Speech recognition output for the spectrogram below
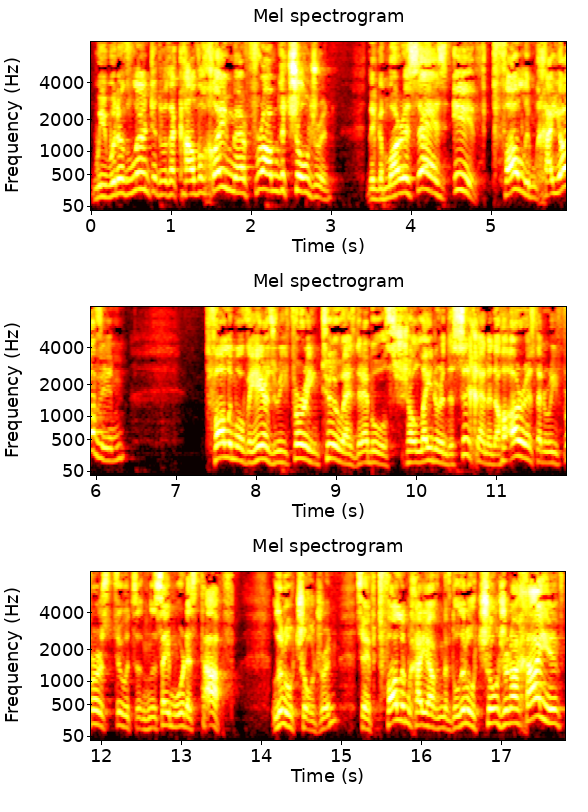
we would have learned it with a kalvachomer from the children. The Gemara says, if tfalim chayovim, Tfalim over here is referring to, as the Rebbe will show later in the Sichen and the Ha'aris that it refers to, it's in the same word as Taf, little children. So if Tfalim Chayavim, if the little children are Chayiv,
